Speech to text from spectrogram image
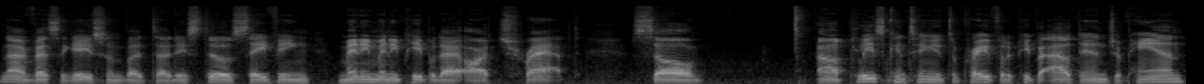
not investigation, but uh, they still saving many many people that are trapped. So uh, please continue to pray for the people out there in Japan.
